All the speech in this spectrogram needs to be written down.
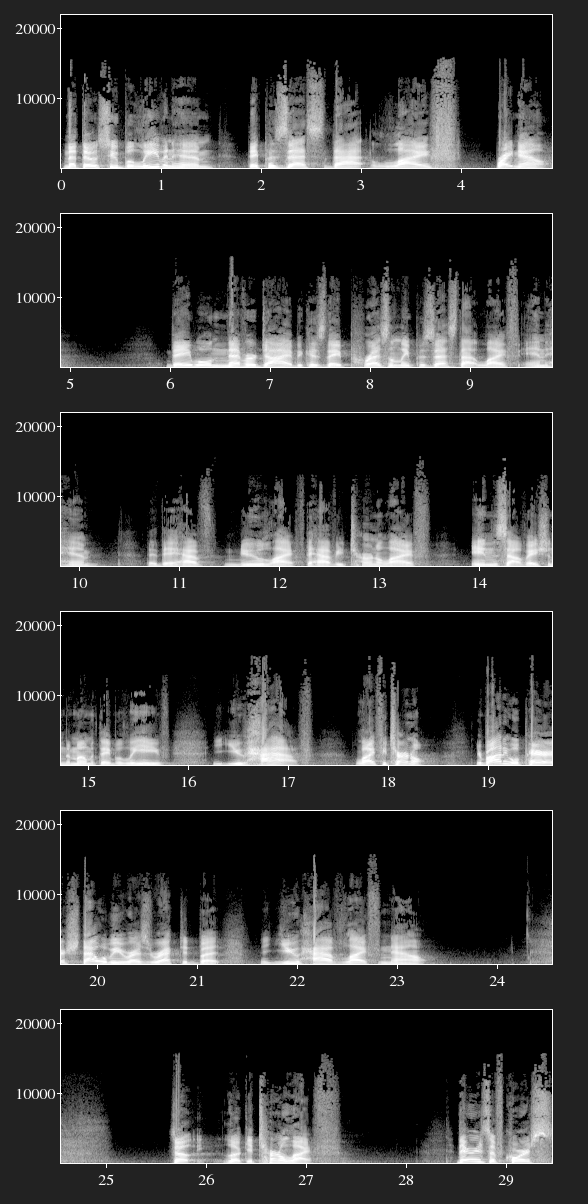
And that those who believe in him, they possess that life right now. They will never die because they presently possess that life in him. That they have new life, they have eternal life in salvation. The moment they believe, you have life eternal. Your body will perish, that will be resurrected, but you have life now. So, look, eternal life. There is, of course,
